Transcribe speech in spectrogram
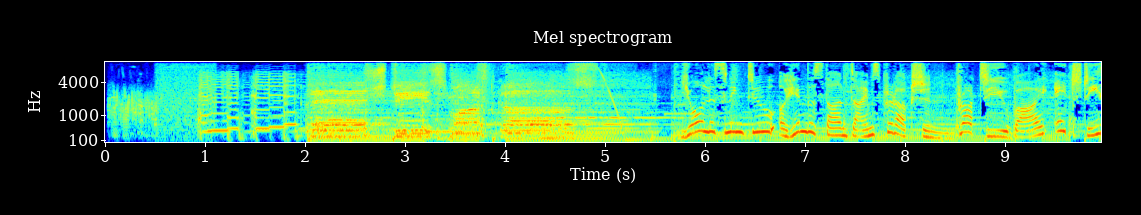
HT Smartcast. You're listening to a Hindustan Times production brought to you by HT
